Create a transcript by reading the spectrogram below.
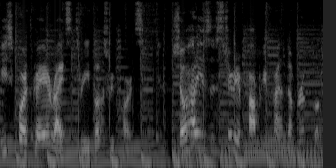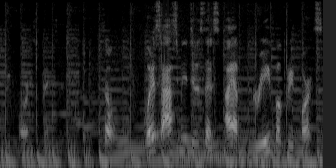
Each fourth grader writes three books reports. Show how to use the distributed property to find the number of book reports printed. So, what it's asking me to do is this. I have three book reports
